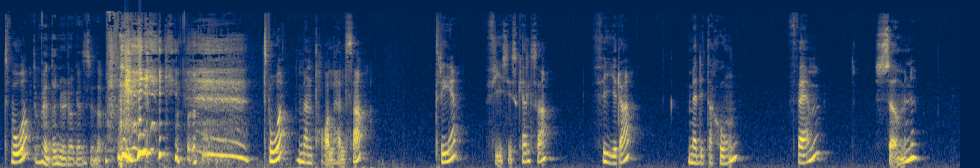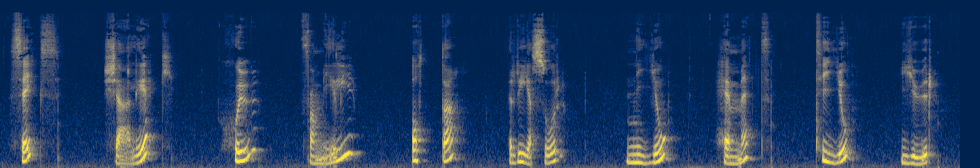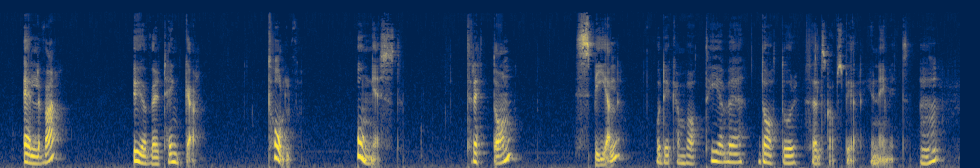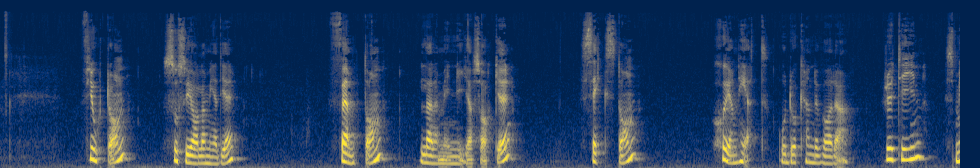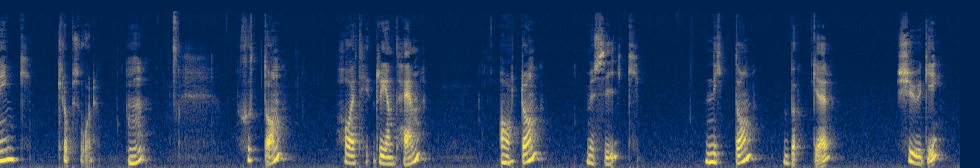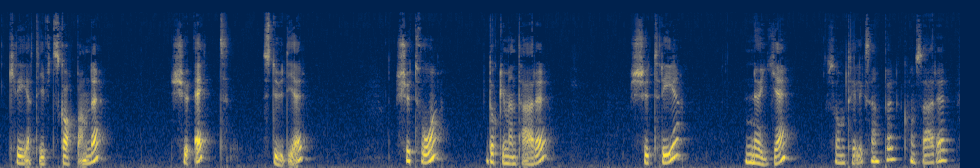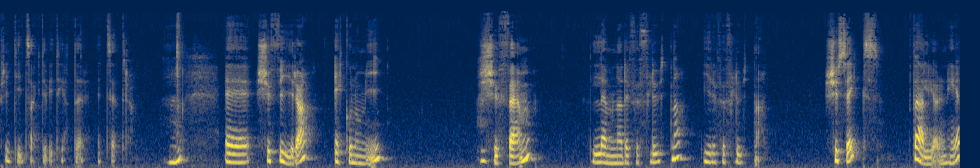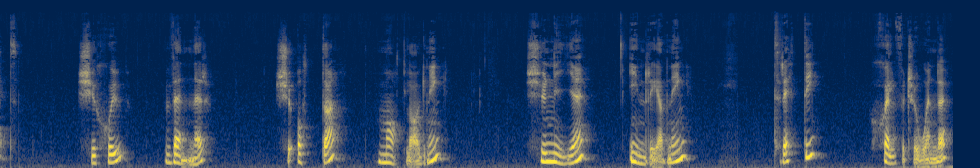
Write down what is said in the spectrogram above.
Två, Vänta nu råkade jag sluta. två, Mental hälsa. Tre, Fysisk hälsa. Fyra, Meditation. Fem, Sömn. Sex, Kärlek. Sju, Familj. Åtta, Resor. Nio, Hemmet. Tio, Djur. Elva, Övertänka. 12. Ångest. 13. Spel. Och det kan vara tv, dator, sällskapsspel, you name it. 14. Sociala medier. 15. Lära mig nya saker. 16. Skönhet. Och då kan det vara rutin, smink, kroppsvård. 17. Ha ett rent hem. 18. Musik. 19. Böcker. 20. Kreativt skapande. 21. Studier. 22. Dokumentärer. 23. Nöje. Som till exempel konserter, fritidsaktiviteter etc. Eh, 24. Ekonomi. 25. Lämna det förflutna i det förflutna. 26. Välgörenhet. 27. Vänner. 28. Matlagning. 29. Inredning. 30. Självförtroende.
